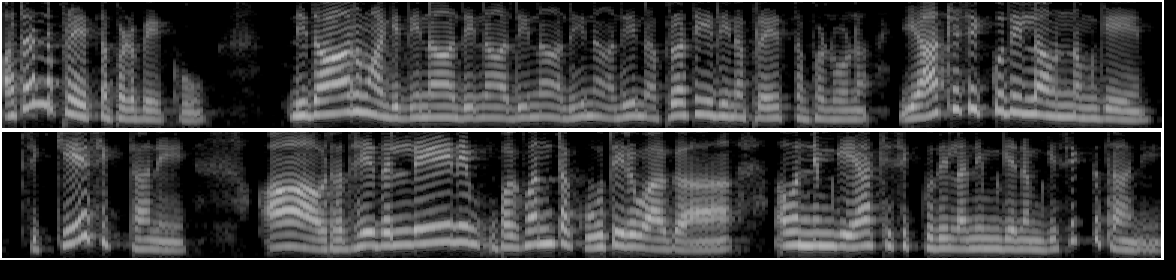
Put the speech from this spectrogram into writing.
ಅದನ್ನು ಪ್ರಯತ್ನ ಪಡಬೇಕು. ನಿಧಾನವಾಗಿ ದಿನ ದಿನ ದಿನ ದಿನ ದಿನ ಪ್ರತಿದಿನ ಪ್ರಯತ್ನ ಪಡೋಣ. ಯಾಕೆ ಸಿಕ್ಕುವುದಿಲ್ಲ ಅವನು ನಮಗೆ? ಸಿಕ್ಕೇ ಸಿಗ್ತಾನೆ ಆ ಹೃದಯದಲ್ಲೇ ನಿಮ್ಮ ಭಗವಂತ ಕೂತಿರುವಾಗ ಅವನು ನಿಮಗೆ ಯಾಕೆ ಸಿಕ್ಕುವುದಿಲ್ಲ ನಿಮಗೆ ನಮಗೆ ಸಿಕ್ಕುತ್ತಾನೆ.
